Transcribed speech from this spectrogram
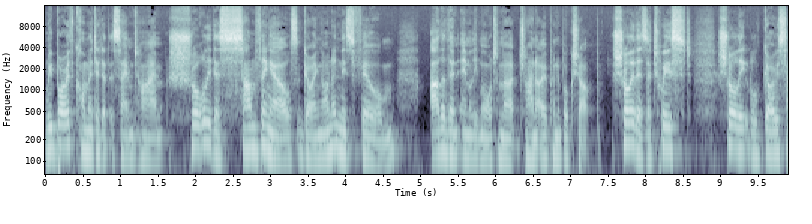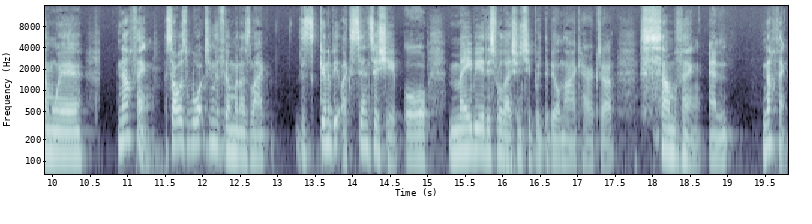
we both commented at the same time surely there's something else going on in this film other than Emily Mortimer trying to open a bookshop. Surely there's a twist. Surely it will go somewhere. Nothing. So I was watching the film and I was like, there's going to be like censorship or maybe this relationship with the Bill Nighy character, something, and nothing.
